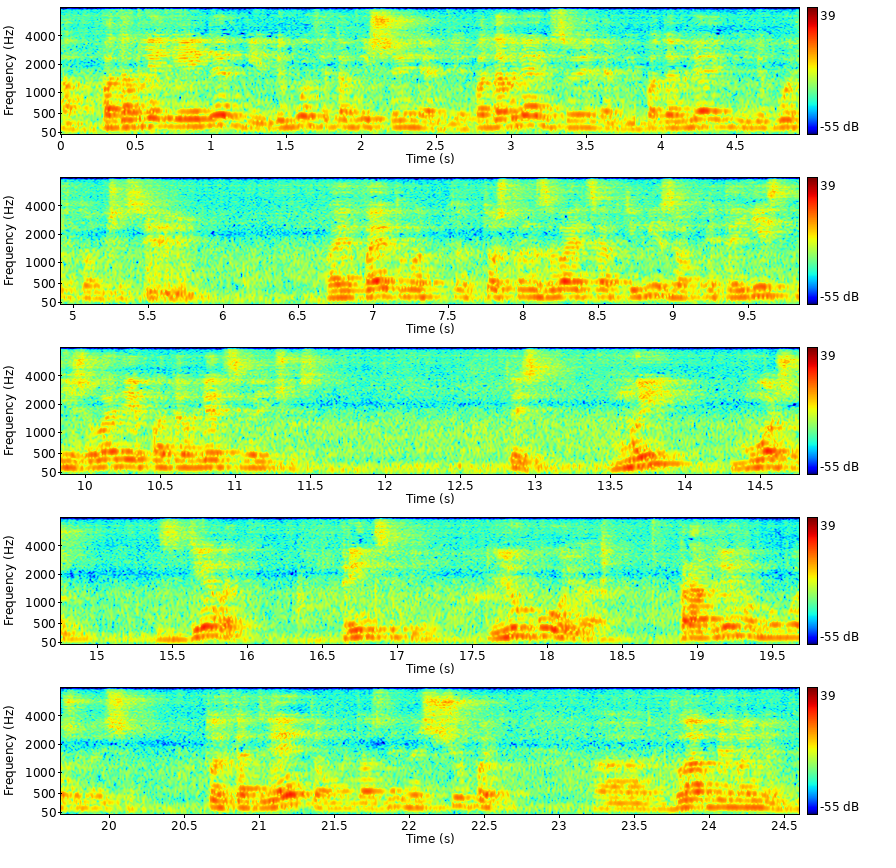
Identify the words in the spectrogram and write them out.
А подавление энергии, любовь это высшая энергия. Подавляем свою энергию, подавляем и любовь в том числе. Поэтому то, что называется оптимизмом, это есть нежелание подавлять свои чувства. То есть мы можем сделать, в принципе, любую проблему мы можем решить. Только для этого мы должны нащупать главные моменты.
